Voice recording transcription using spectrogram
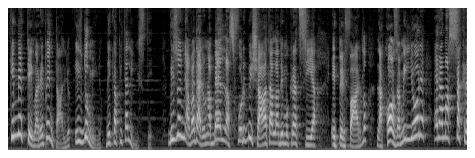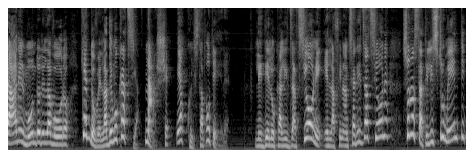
che metteva a repentaglio il dominio dei capitalisti. Bisognava dare una bella sforbiciata alla democrazia e per farlo la cosa migliore era massacrare il mondo del lavoro, che è dove la democrazia nasce e acquista potere. Le delocalizzazioni e la finanziarizzazione sono stati gli strumenti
